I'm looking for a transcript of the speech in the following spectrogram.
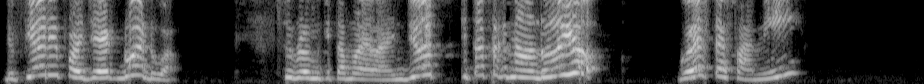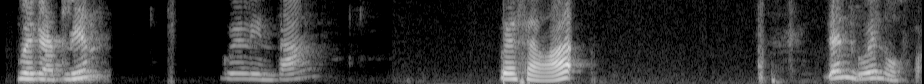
The Fury Project 22. Sebelum kita mulai lanjut, kita perkenalan dulu yuk. Gue Stefani. Gue Kathleen. Gue Lintang. Gue Sela. Dan gue Nova.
